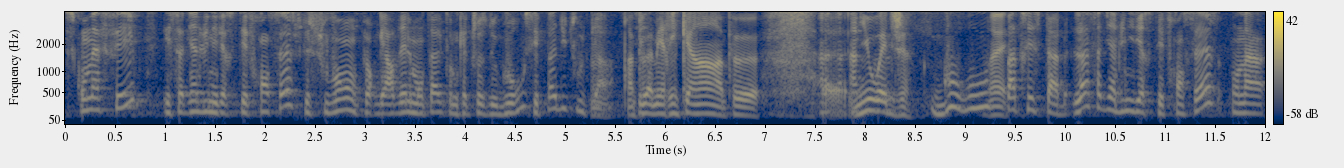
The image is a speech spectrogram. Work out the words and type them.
Ce qu'on a fait, et ça vient de l'université française, parce que souvent on peut regarder le mental comme quelque chose de gourou, c'est pas du tout le cas. Un peu américain, un peu euh, new age. Gourou, ouais. pas très stable. Là, ça vient de l'université française. On a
